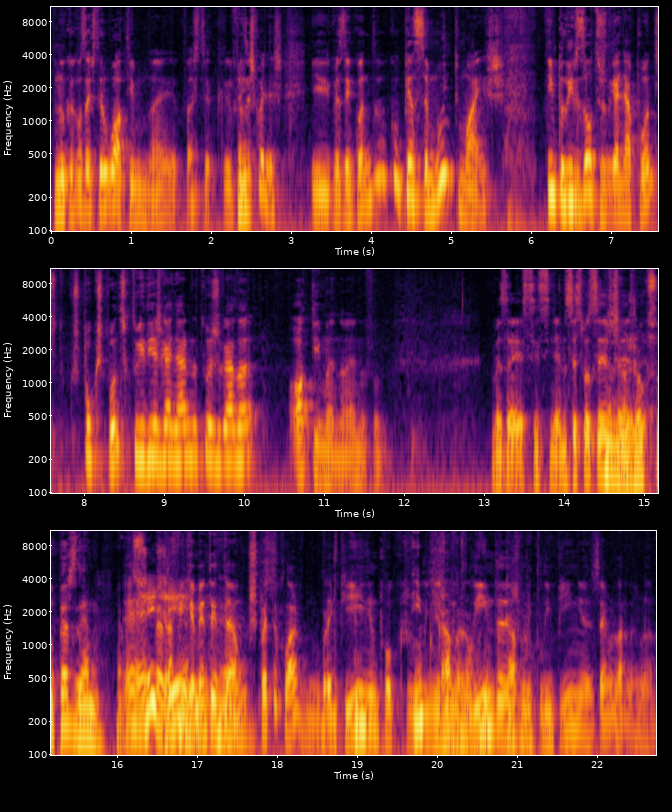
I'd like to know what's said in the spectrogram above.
tu nunca consegues ter o ótimo, não é? Vais ter que fazer escolhas. E de vez em quando compensa muito mais impedir os outros de ganhar pontos do que os poucos pontos que tu irias ganhar na tua jogada ótima, não é? No fundo. Mas é assim, senhor. Não sei se vocês. Mas é um jogo super zen. É, Sim, é, sim. graficamente então, espetacular. Branquinho, um pouco linhas muito lindas, impecável. muito limpinhas. É verdade, é verdade.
